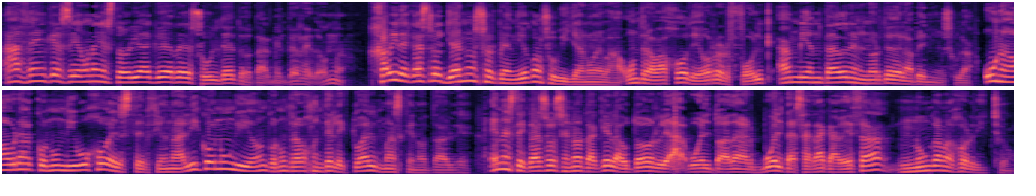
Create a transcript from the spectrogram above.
hacen que sea una historia que resulte totalmente redonda. Javi de Castro ya nos sorprendió con su Villanueva, un trabajo de horror folk ambientado en el norte de la península. Una obra con un dibujo excepcional y con un guion con un trabajo intelectual más que notable. En este caso se nota que el autor le ha vuelto a dar vueltas a la cabeza, nunca mejor dicho.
